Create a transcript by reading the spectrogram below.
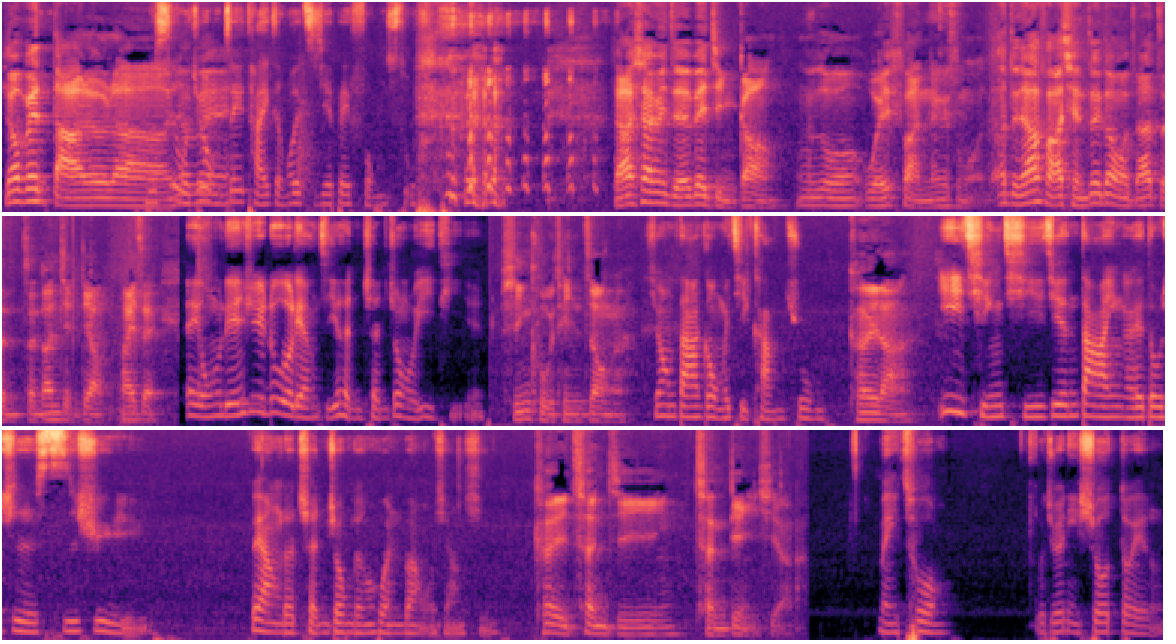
要被打了啦！不是，我觉得我们被这一台可能会直接被封锁。等下下面直接被警告，他们说违反那个什么啊，等下罚钱这段我等下整整段剪掉，拍谁？哎、我们连续录了两集很沉重的议题，辛苦听众了，希望大家跟我们一起扛住。可以啦，疫情期间，大家应该都是思绪非常的沉重跟混乱，我相信。可以趁机沉淀一下，没错，我觉得你说对了。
